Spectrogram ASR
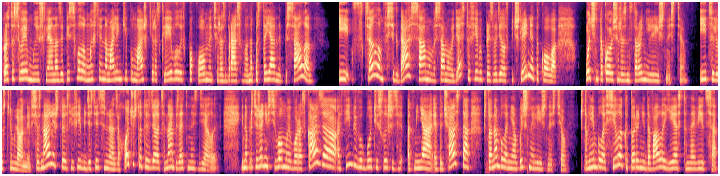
просто свои мысли. Она записывала мысли на маленькие бумажки, расклеивала их по комнате, разбрасывала. Она постоянно писала. И в целом всегда с самого-самого детства Фиба производила впечатление такого очень такой очень разносторонней личности и целеустремленный. Все знали, что если Фиби действительно захочет что-то сделать, она обязательно сделает. И на протяжении всего моего рассказа о Фиби вы будете слышать от меня это часто, что она была необычной личностью что в ней была сила, которая не давала ей остановиться,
